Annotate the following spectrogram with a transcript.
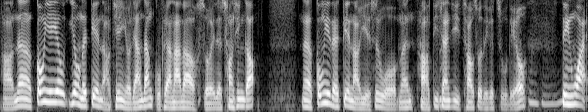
好，那工业用用的电脑，今天有两档股票拉到所谓的创新高。那工业的电脑也是我们好第三季操作的一个主流。另外，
